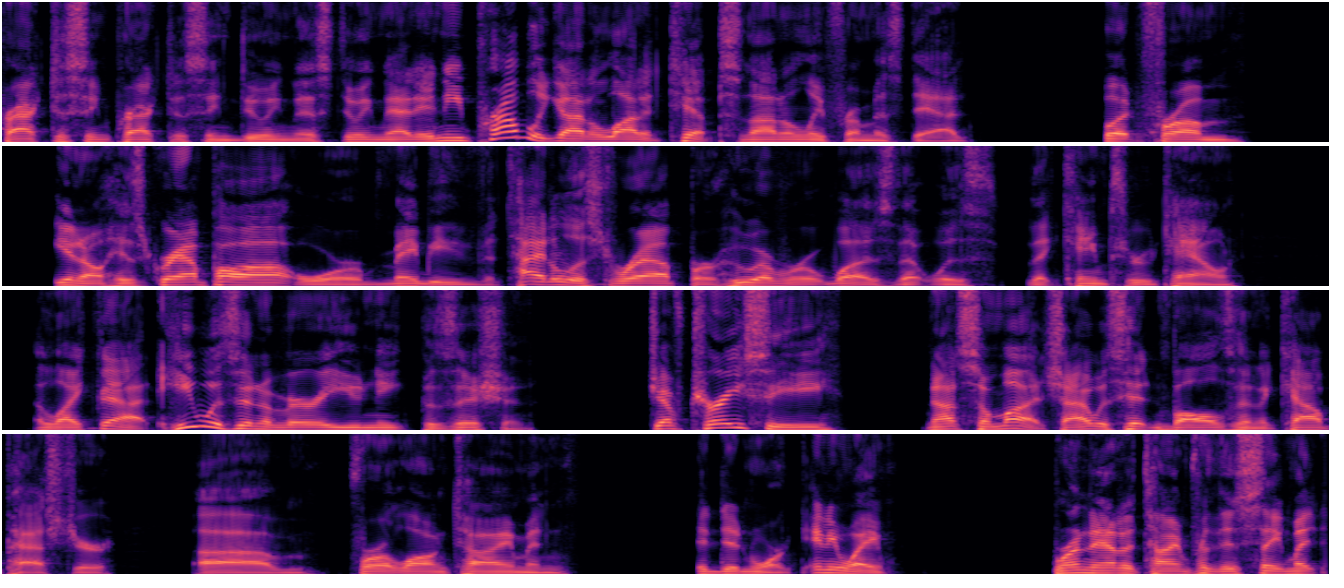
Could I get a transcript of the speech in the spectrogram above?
practicing, practicing, doing this, doing that. And he probably got a lot of tips, not only from his dad, but from, you know, his grandpa or maybe the Titleist rep or whoever it was that was that came through town like that. He was in a very unique position. Jeff Tracy, not so much. I was hitting balls in a cow pasture um, for a long time and it didn't work. Anyway, running out of time for this segment.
